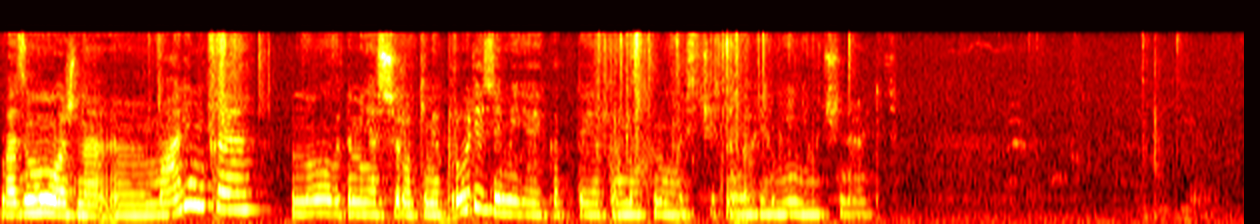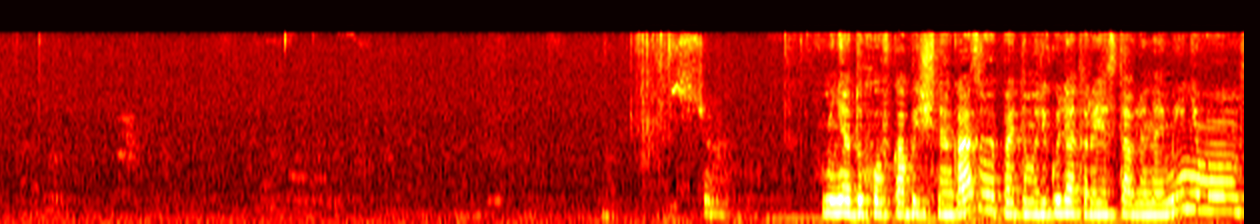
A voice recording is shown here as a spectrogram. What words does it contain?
Возможно, э, маленькая, но вот у меня с широкими прорезями, я как-то я промахнулась, честно говоря, мне не очень нравится. У меня духовка обычная газовая, поэтому регулятор я ставлю на минимум,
